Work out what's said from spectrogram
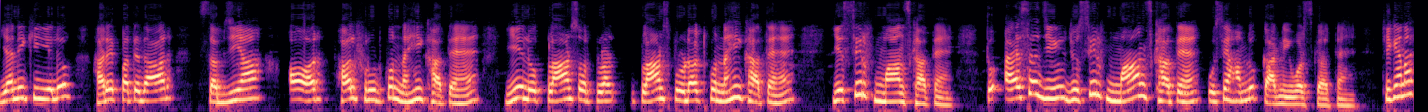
यानी कि ये लोग हरे पत्तेदार, सब्ज़ियाँ और फल फ्रूट को नहीं खाते हैं। ये लोग प्लांट्स और प्लांट्स प्रोडक्ट को नहीं खाते हैं। ये सिर्फ़ मांस खाते हैं। तो ऐसा जीव जो सिर्फ़ मांस खाते हैं, उसे हम लोग कार्निवर्स कहते हैं। ठीक है ना?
